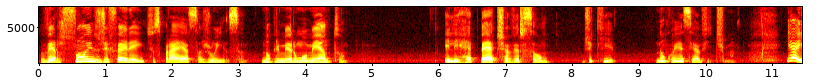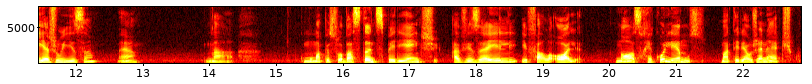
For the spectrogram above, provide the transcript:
versões diferentes para essa juíza. No primeiro momento, ele repete a versão de que não conhecia a vítima. E aí a juíza, né, na, como uma pessoa bastante experiente, avisa ele e fala: olha, nós recolhemos material genético,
